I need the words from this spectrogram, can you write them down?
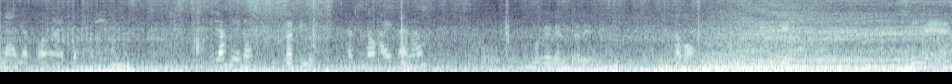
Lala po ang ating beans. Ilang kilo? Tatlo. Tatlo kahit ano? Oo, magaganda rin eh. Oo. Sige. Gusto niya yan.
